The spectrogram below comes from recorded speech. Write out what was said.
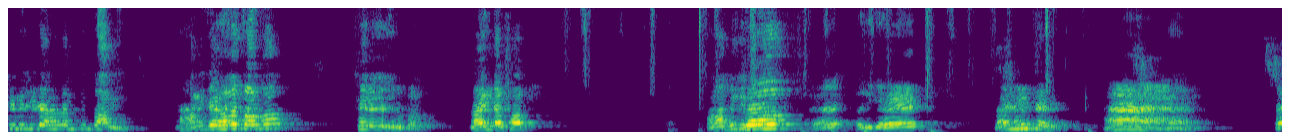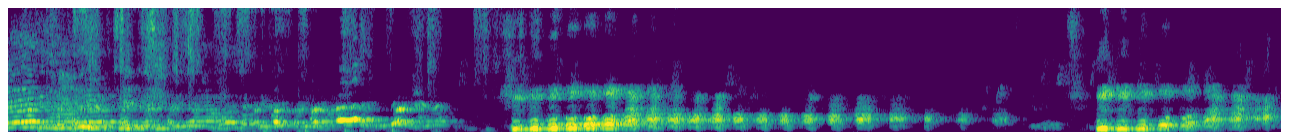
টিভি লিডার হলাম কিন্তু আমি। আমি যেভাবে চলবো সেইভাবে শুরু করব। লাইনটা সব। আমার দিকে বেরো হ্যাঁ, ওদিকে হেড। লাইন হয়েছে? হ্যাঁ হ্যাঁ।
